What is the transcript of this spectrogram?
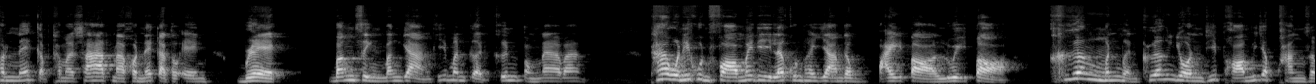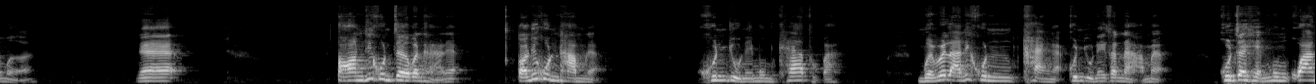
คอนเนคกับธรรมชาติมาคอนเนคกับตัวเองเบรก บางสิ่งบางอย่างที่มันเกิดขึ้นตรงหน้าบ้าง ถ้าวันนี้คุณฟอร์มไม่ดีแล้วคุณพยายามจะไปต่อลุยต่อ เครื่องมันเหมือนเครื่องยนต์ที่พร้อมที่จะพังเสมอนะฮะตอนที่คุณเจอปัญหาเนี่ย ตอนที่คุณทำเนี่ย คุณอยู่ในมุมแคบถูกปะเหมือนเวลาที่คุณแข่งอะ คุณอยู่ในสนามอะ คุณจะเห็นมุมกว้าง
